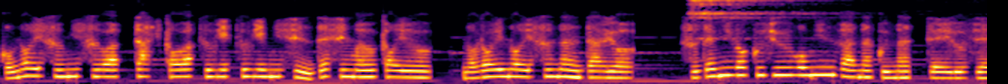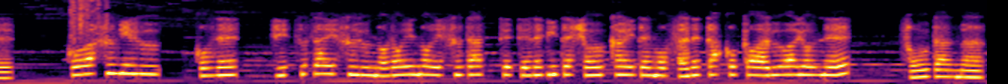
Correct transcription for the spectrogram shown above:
この椅子に座った人は次々に死んでしまうという、呪いの椅子なんだよ。すでに65人が亡くなっているぜ。怖すぎる。これ、実在する呪いの椅子だってテレビで紹介でもされたことあるわよね？そうだな。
